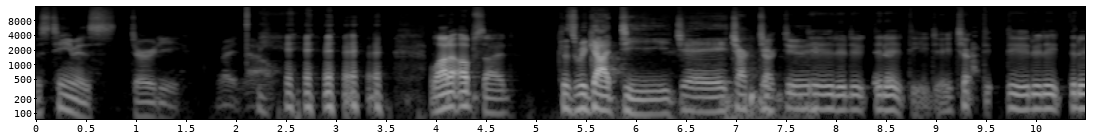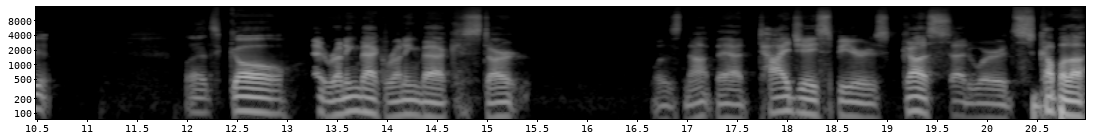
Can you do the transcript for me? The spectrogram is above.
This team is dirty right now a lot of upside. because we got DJ Chuck Chuck, DJ Chuck. Let's go. At running back, running back start was not bad. Tyjae Spears, Gus Edwards, couple of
